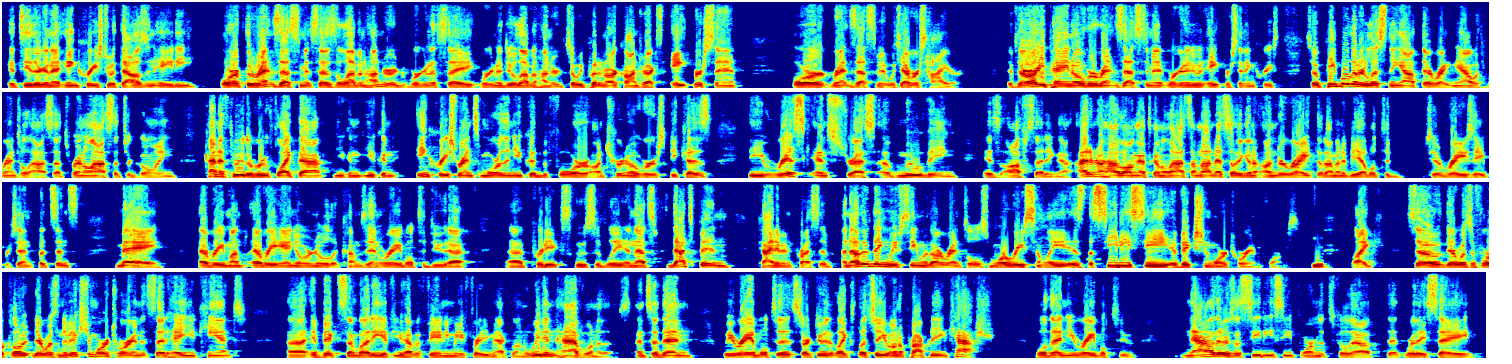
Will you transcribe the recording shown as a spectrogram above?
It's either going to increase to a thousand eighty, or if the rent estimate says 1100, we're going to say we're going to do 1100. So we put in our contracts 8% or rent estimate, whichever's higher. If they're already paying over Rent Zestimate, we're going to do an 8% increase. So people that are listening out there right now with rental assets, rental assets are going kind of through the roof like that. You can you can increase rents more than you could before on turnovers because the risk and stress of moving is offsetting that. I don't know how long that's going to last. I'm not necessarily going to underwrite that I'm going to be able to to raise 8%, but since May, every month every annual renewal that comes in, we're able to do that uh, pretty exclusively, and that's that's been kind of impressive. Another thing we've seen with our rentals more recently is the CDC eviction moratorium forms. Mm. Like, so there was a foreclosure, there was an eviction moratorium that said, hey, you can't uh, evict somebody if you have a Fannie Mae Freddie Mac loan. We didn't have one of those, and so then we were able to start doing it. Like, let's say you own a property in cash. Well, then you were able to. Now there's a CDC form that's filled out that where they say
